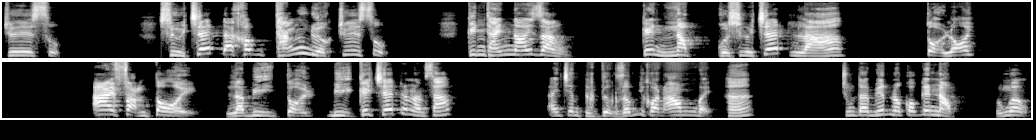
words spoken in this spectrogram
Chúa Giêsu. Sự chết đã không thắng được Chúa Giêsu. Kinh Thánh nói rằng cái nọc của sự chết là tội lỗi. Ai phạm tội là bị tội, bị cái chết nó làm sao? Anh chị em tưởng tượng giống như con ong vậy, hả? Chúng ta biết nó có cái nọc, đúng không?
